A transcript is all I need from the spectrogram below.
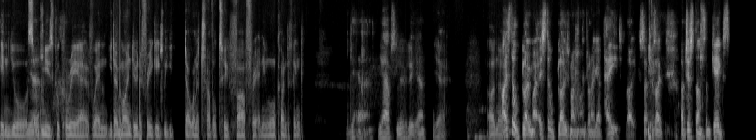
in your sort of musical career of when you don't mind doing a free gig, but you don't want to travel too far for it anymore, kind of thing. Yeah. Yeah. Absolutely. Yeah. Yeah. Oh no. I still blow my. It still blows my mind when I get paid. Like, so because I I've just done some gigs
